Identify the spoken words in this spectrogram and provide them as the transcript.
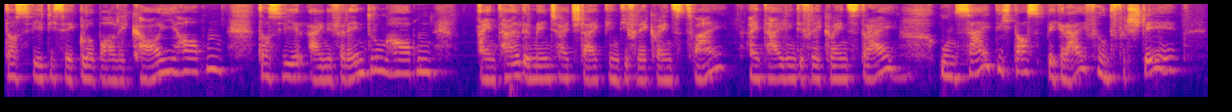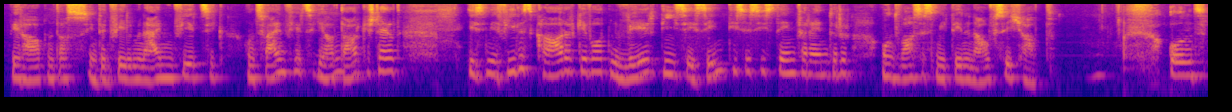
dass wir diese globale KI haben, dass wir eine Veränderung haben, ein Teil der Menschheit steigt in die Frequenz 2, ein Teil in die Frequenz 3. Und seit ich das begreife und verstehe, wir haben das in den Filmen 41 und 42 mhm. ja dargestellt, ist mir vieles klarer geworden, wer diese sind, diese Systemveränderer und was es mit denen auf sich hat. Und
